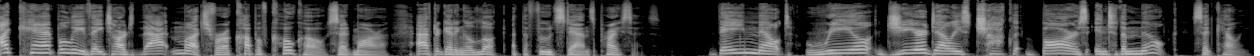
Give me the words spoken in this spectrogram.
I can't believe they charge that much for a cup of cocoa, said Mara, after getting a look at the food stand's prices. They melt real Ghirardelli's chocolate bars into the milk, said Kelly.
